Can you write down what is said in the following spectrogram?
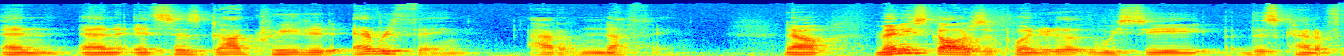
and, and it says God created everything out of nothing. Now, many scholars have pointed out that we see this kind of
